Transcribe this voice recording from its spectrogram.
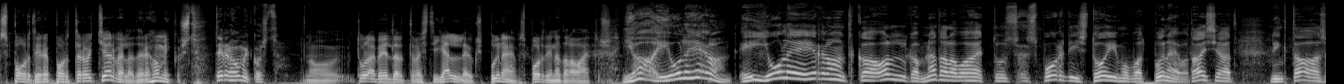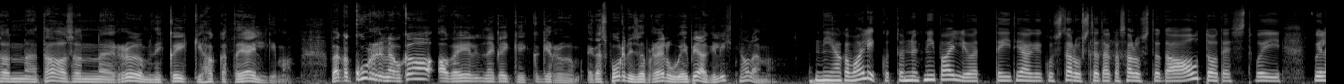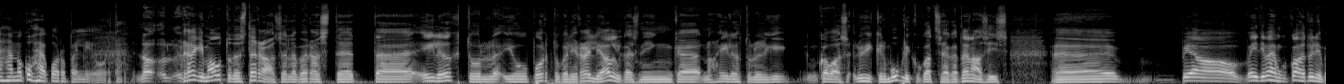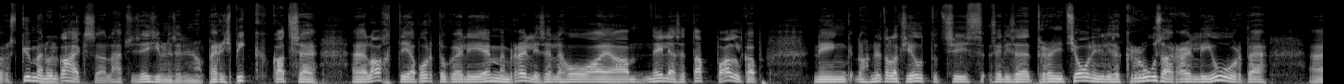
spordireporter Ott Järvela, tere hommikust! tere hommikust! no tuleb eeldatavasti jälle üks põnev spordinädalavahetus. ja ei ole erand, ei ole erand ka algav nädalavahetus, spordis toimuvad põnevad asjad ning taas on, taas on rõõm neid kõiki hakata jälgima. väga kurnav ka, aga ennekõike ikkagi rõõm, ega spordisõbra elu ei peagi lihtne olema nii, aga valikut on nüüd nii palju, et ei teagi, kust alustada, kas alustada autodest või, või läheme kohe korvpalli juurde? no räägime autodest ära, sellepärast et äh, eile õhtul ju Portugali ralli algas ning äh, noh, eile õhtul oligi kavas lühikene publikukatse, aga täna siis äh, pea veidi vähem kui kahe tunni pärast, kümme null kaheksa läheb siis esimene selline noh, päris pikk katse äh, lahti ja Portugali MM-ralli selle hooaja neljas etapp algab ning noh, nüüd ollakse jõutud siis sellise traditsioonilise kruusaralli juurde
